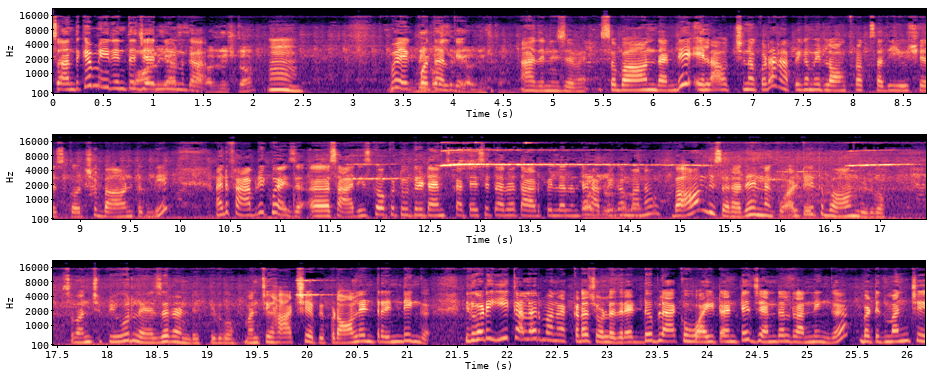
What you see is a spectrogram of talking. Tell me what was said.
సో అందుకే మీరు ఇంత జెన్యున్గా. వేస్తే అది నిజమే. సో బాగుందండి. ఇలా వచ్చినా కూడా హ్యాపీగా మీరు లాంగ్ ఫ్రాక్స్ అది యూజ్ చేసుకోవచ్చు. బాగుంటుంది. అండ్ ఫ్యాబ్రిక్ వైజ్ సారీస్కి ఒక టూ త్రీ టైమ్స్ కట్టేసి తర్వాత ఆడపిల్లలు ఉంటే హ్యాపీగా మనం బాగుంది సార్. అదే నా క్వాలిటీ అయితే బాగుంది. ఇదిగో. సో మంచి ప్యూర్ లేజర్ అండి. ఇదిగో. మంచి హార్ట్ షేప్ ఇప్పుడు ఆన్లైన్ ట్రెండింగ్ ఇది కూడా ఈ కలర్ మనం ఎక్కడా చూడలేదు. రెడ్ బ్లాక్ వైట్ అంటే జనరల్ రన్నింగ్ బట్ ఇది మంచి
